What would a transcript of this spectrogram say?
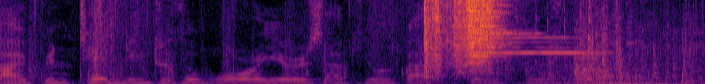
I've been tending to the warriors at your back door for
